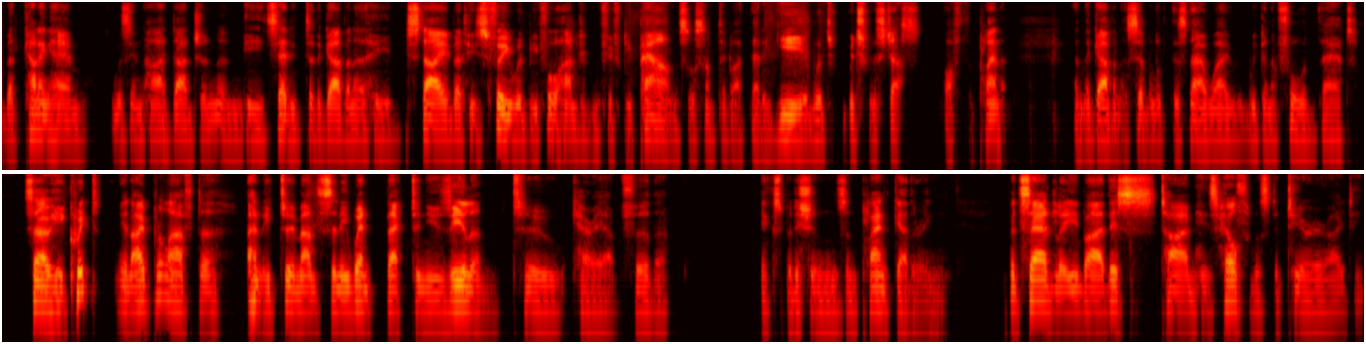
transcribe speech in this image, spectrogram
but Cunningham was in high dudgeon and he said to the governor he'd stay, but his fee would be £450 or something like that a year, which, which was just off the planet. And the governor said, Well, look, there's no way we can afford that. So he quit in April after only two months and he went back to New Zealand to carry out further expeditions and plant gathering. But sadly, by this time his health was deteriorating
